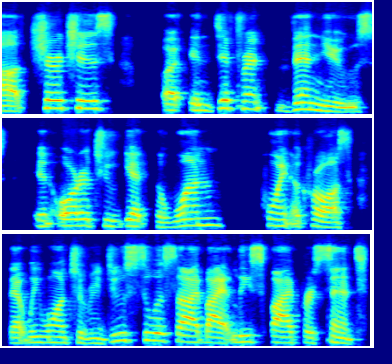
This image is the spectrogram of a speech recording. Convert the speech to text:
uh, churches, uh, in different venues in order to get the one point across that we want to reduce suicide by at least 5%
